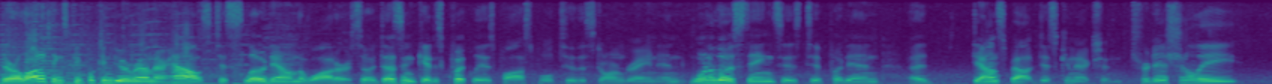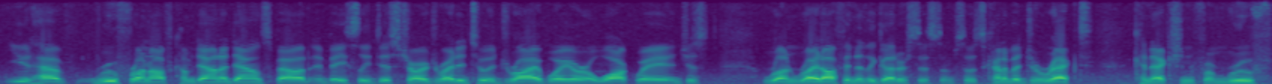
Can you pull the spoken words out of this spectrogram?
There are a lot of things people can do around their house to slow down the water so it doesn't get as quickly as possible to the storm drain. And one of those things is to put in a downspout disconnection. Traditionally, you'd have roof runoff come down a downspout and basically discharge right into a driveway or a walkway and just run right off into the gutter system. So it's kind of a direct connection from roof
